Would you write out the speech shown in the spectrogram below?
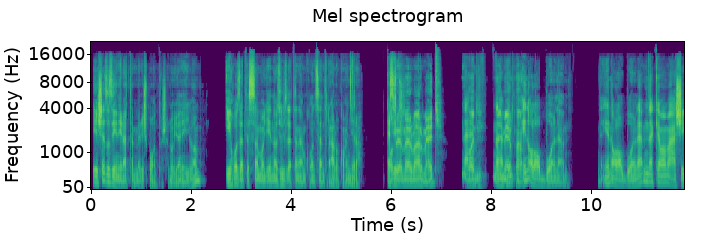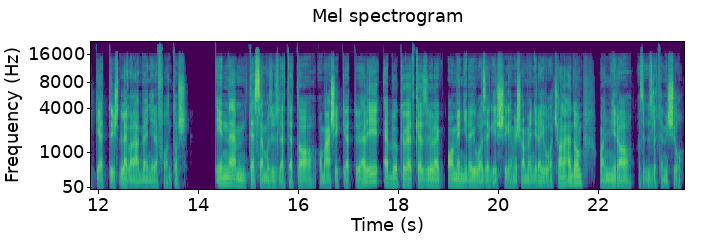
És ez az én életemben is pontosan ugyanígy van. Én hozzáteszem, hogy én az üzleten nem koncentrálok annyira. Ezért... Azért, mert már megy? Nem, vagy, nem, miért nem? Én, én alapból nem. Én alapból nem, nekem a másik kettő is legalább ennyire fontos. Én nem teszem az üzletet a, a másik kettő elé, ebből következőleg amennyire jó az egészségem és amennyire jó a családom, annyira az üzletem is jó.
